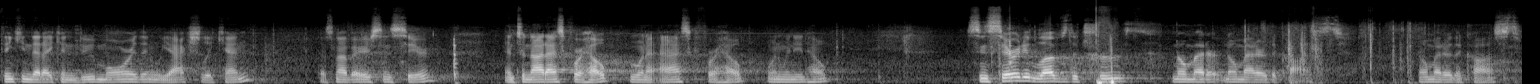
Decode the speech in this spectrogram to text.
thinking that I can do more than we actually can. That's not very sincere. And to not ask for help. We want to ask for help when we need help. Sincerity loves the truth no matter, no matter the cost. No matter the cost.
